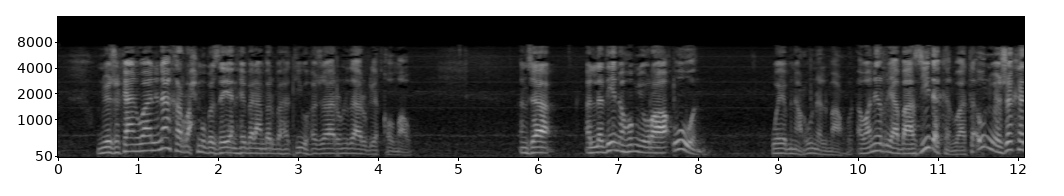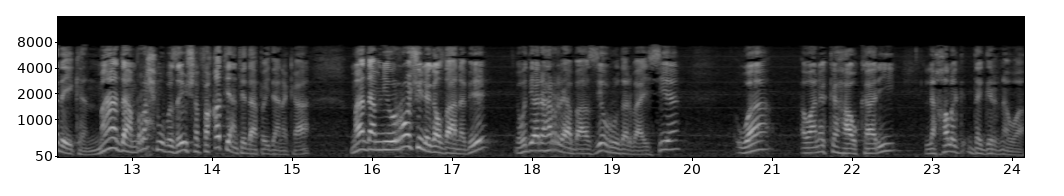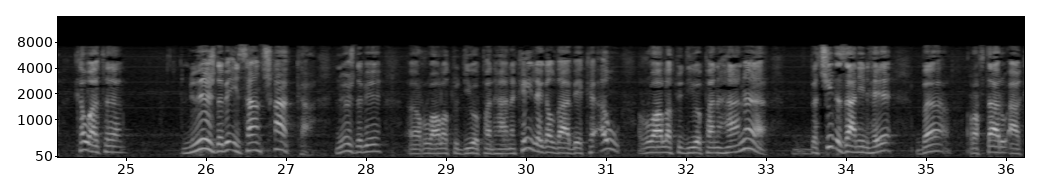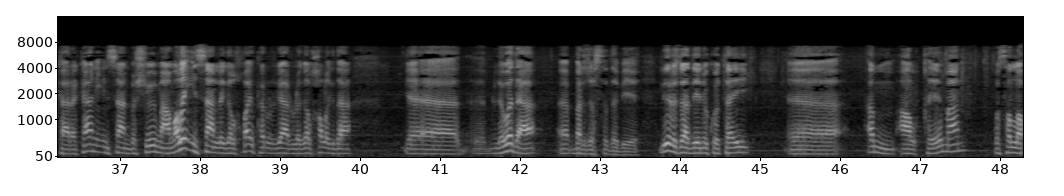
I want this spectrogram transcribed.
نيشكان وانە ناکە ڕەحم و هبران هێ بەرامبەر بەهەتی و هەژار و نەدار و لێ الذين هم يراؤون ويمنعون الماعون ئەوانەی ڕیابازی دەکەن واتە ئەو نوێژەکە دەیکەن مادام ڕحم و بەزەوی شەفقەتیان تێدا پەیدانەکە مادام نیوڕۆشی لەگەڵدانە بێ ئەوە دیارە هەر ڕیابازی و ڕوودەربایسیە و ئەوانە کە هاوکاری لە خەڵک دەگرنەوە کەواتە نوێژ دەبێ ئینسان چاککە نوێژ دەبێ ڕواڵەت و دیوە پەنهانەکەی لەگەڵدا بێ کە ئەو ڕواڵەت و دیوە پەنهانە بەچی دەزانین هەیە بە ڕفتار و ئاکارەکانی ئینسان بە شێوی مامەڵی ئینسان لەگەڵ خی پەرورگار و لەگەڵ خەڵکدا لەوەدا بەرجەستە دەبێت لێرەدا دێنە کۆتایی ئەم ئاڵلقەیەمان وصل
